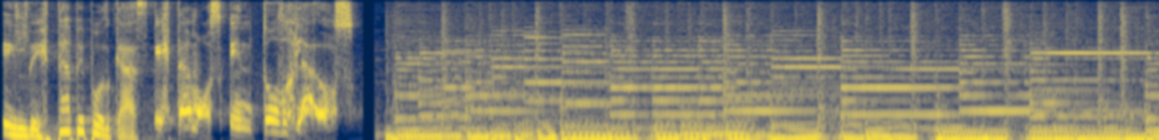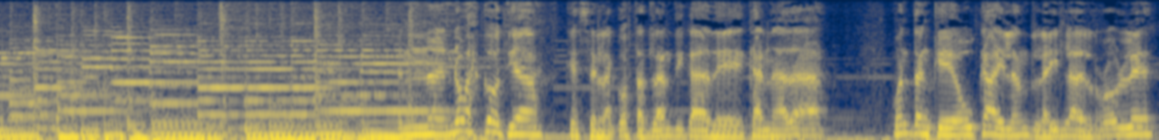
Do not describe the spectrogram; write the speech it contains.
El Destape Podcast. Estamos en todos lados. En Nova Scotia, que es en la costa atlántica de Canadá, cuentan que Oak Island, la isla del roble,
